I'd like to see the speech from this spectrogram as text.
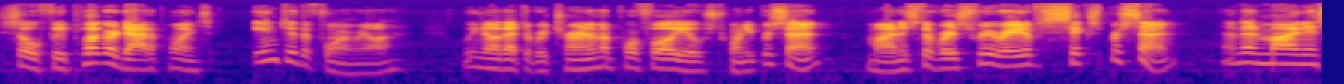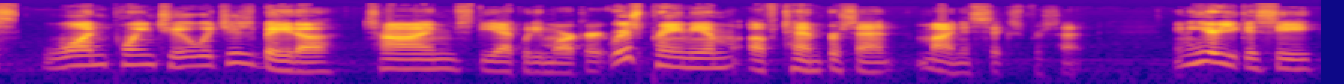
So if we plug our data points into the formula, we know that the return on the portfolio is 20% minus the risk-free rate of 6% and then minus 1.2, which is beta, times the equity market risk premium of 10% minus 6%. And here you can see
